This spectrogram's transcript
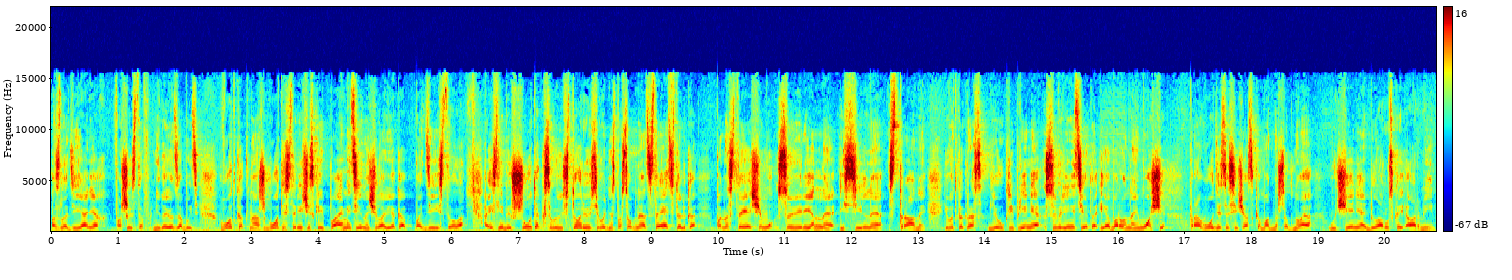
о злодеяниях фашистов, не дает забыть. Вот как наш год исторической памяти на человека подействовала. А если без шуток, свою историю сегодня способны отстоять только по-настоящему суверенные и сильные страны. И вот как раз для укрепления суверенитета и оборонной мощи проводится сейчас командно-штабное учение белорусской армии.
